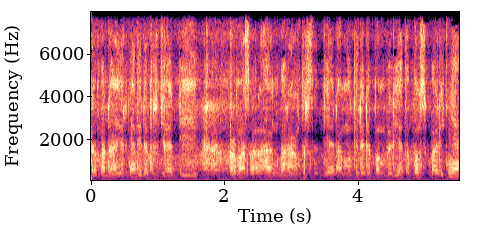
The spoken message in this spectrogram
dan pada akhirnya tidak terjadi permasalahan barang tersedia namun tidak ada pembeli ataupun sebaliknya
